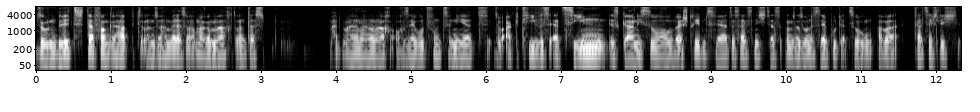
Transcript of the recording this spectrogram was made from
so ein Bild davon gehabt und so haben wir das auch immer gemacht und das hat meiner Meinung nach auch sehr gut funktioniert. So aktives Erziehen ist gar nicht so erstrebenswert. Das heißt nicht, dass unser Sohn ist sehr gut erzogen, aber tatsächlich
